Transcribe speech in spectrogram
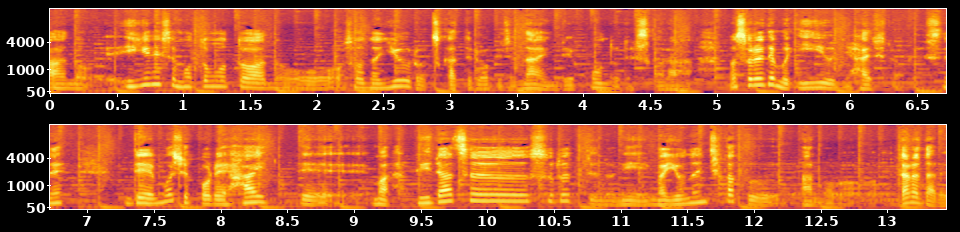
あのイギリスもともとあのそんなユーロを使ってるわけじゃないんで、ポンドですから、まあ、それでも EU に入ってるわけですね。で、もしこれ入って、まあ、離脱するっていうのに、まあ、4年近く、あの、だらだら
